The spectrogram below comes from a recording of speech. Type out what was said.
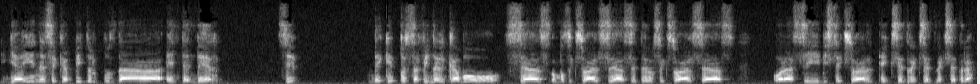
Y ahí en ese capítulo pues da a entender, ¿sí? De que pues al final y al cabo, seas homosexual, seas heterosexual, seas ahora sí bisexual, etcétera, etcétera, etcétera,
